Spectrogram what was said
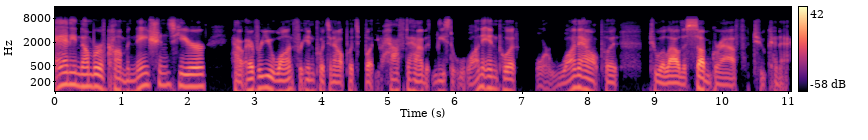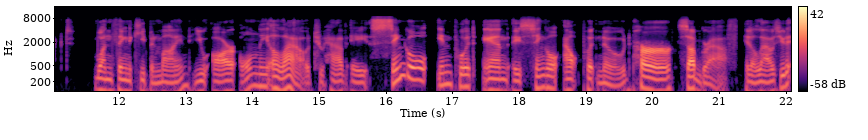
any number of combinations here however you want for inputs and outputs, but you have to have at least one input or one output to allow the subgraph to connect. One thing to keep in mind, you are only allowed to have a single input and a single output node per subgraph. It allows you to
